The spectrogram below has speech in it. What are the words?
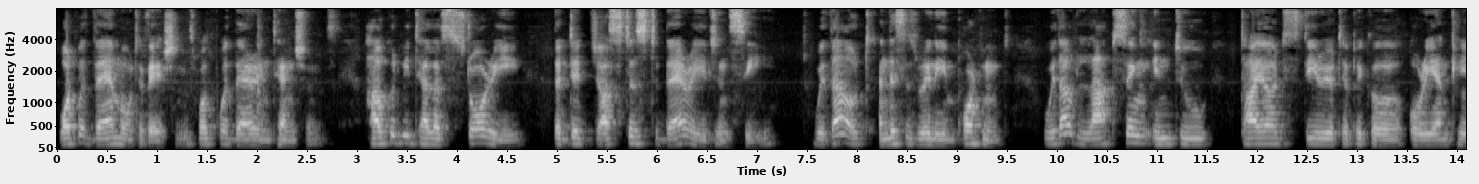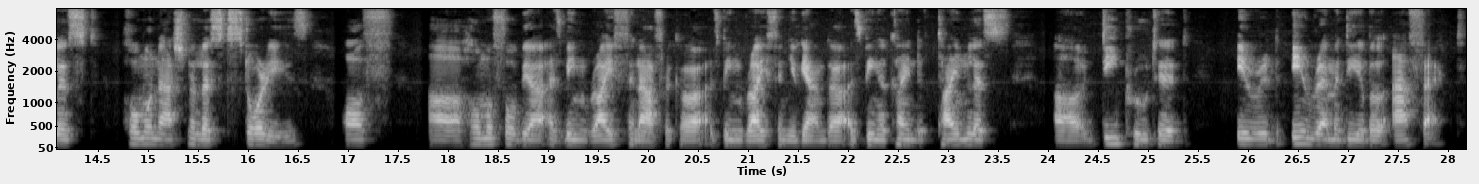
What were their motivations? What were their intentions? How could we tell a story that did justice to their agency without, and this is really important, without lapsing into tired, stereotypical Orientalist, homo nationalist stories of uh, homophobia as being rife in Africa, as being rife in Uganda, as being a kind of timeless, uh, deep rooted, irre- irremediable affect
